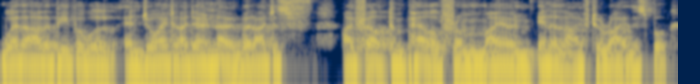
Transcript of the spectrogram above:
Whether other people will enjoy it, I don't know. But I just I felt compelled from my own inner life to write this book.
